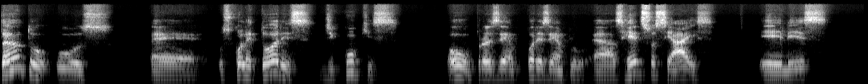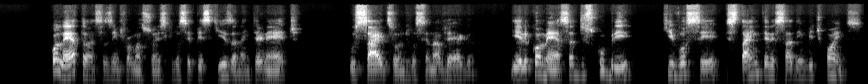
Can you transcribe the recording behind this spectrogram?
tanto os, é, os coletores de cookies, ou, por por exemplo, as redes sociais, eles coletam essas informações que você pesquisa na internet, os sites onde você navega, e ele começa a descobrir que você está interessado em bitcoins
